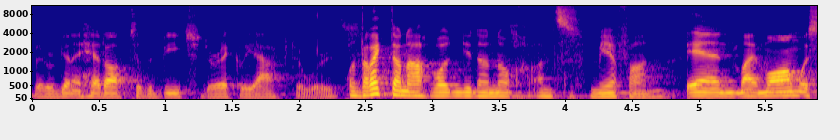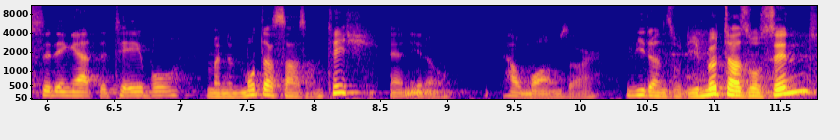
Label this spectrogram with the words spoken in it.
They were going to head off to the beach directly afterwards. Und direkt danach wollten die dann noch ans Meer fahren. And my mom was sitting at the table, Meine Mutter saß am Tisch, and you know how moms are. wie dann so die Mütter so sind.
